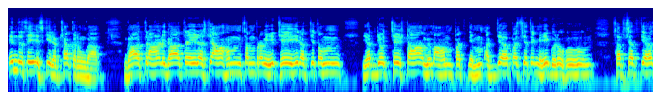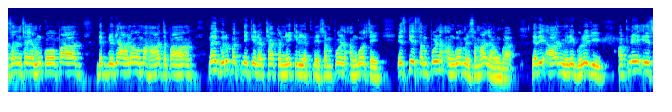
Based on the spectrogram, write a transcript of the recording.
इंद्र से इसकी रक्षा करूँगा। गात्राणि गात्रैरस्याहम संप्रवेक्षे ही रक्षित। यद्योच्छिष्टामिमां पत्नी अद्य पश्यति मे गुरु। सब सत्य संशय कोपाद। दिव्य ज्ञानो महातपा। मैं गुरु पत्नी की रक्षा करने के लिए अपने संपूर्ण अंगों से इसके संपूर्ण अंगों में समा जाऊँगा। यदि आज मेरे गुरुजी अपने इस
